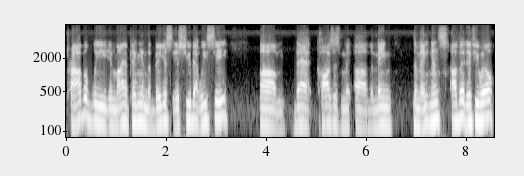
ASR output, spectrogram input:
probably, in my opinion, the biggest issue that we see um, that causes uh, the main the maintenance of it, if you will.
